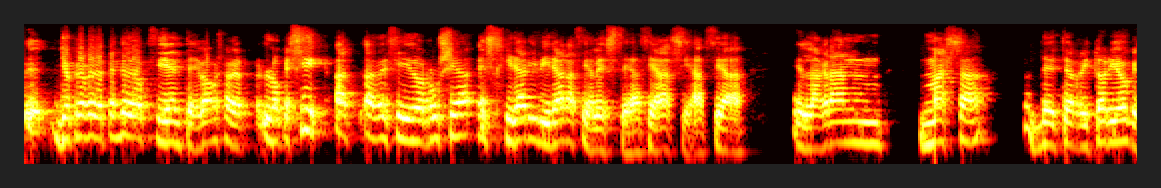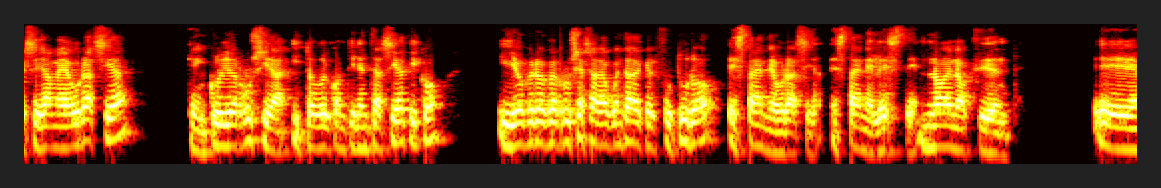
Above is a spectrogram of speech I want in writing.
Eh, yo creo que depende de Occidente. Vamos a ver, lo que sí ha, decidido Rusia es girar y virar hacia el este, hacia Asia, hacia la gran masa de territorio que se llama Eurasia, que incluye Rusia y todo el continente asiático, y yo creo que Rusia se ha dado cuenta de que el futuro está en Eurasia, está en el este, no en Occidente. Eh,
